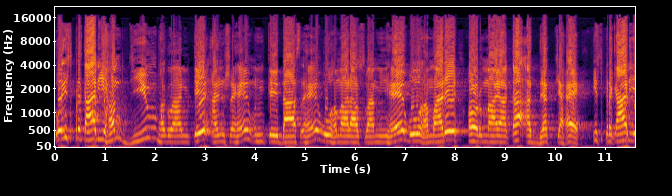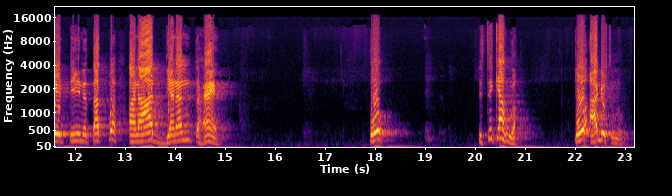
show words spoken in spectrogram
तो इस प्रकार ये हम जीव भगवान के अंश हैं, उनके दास हैं, वो हमारा स्वामी है, वो हमारे और माया का अध्यक्ष है। इस प्रकार ये तीन तत्व अनाद्यनंत हैं। तो इससे क्या हुआ? तो आगे सुनो।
